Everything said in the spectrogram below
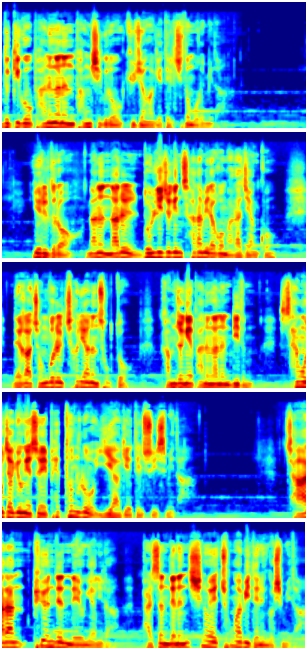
느끼고 반응하는 방식으로 규정하게 될지도 모릅니다. 예를 들어 나는 나를 논리적인 사람이라고 말하지 않고 내가 정보를 처리하는 속도, 감정에 반응하는 리듬, 상호작용에서의 패턴으로 이해하게 될 수 있습니다. 잘한 표현된 내용이 아니라 발산되는 신호의 총합이 되는 것입니다.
